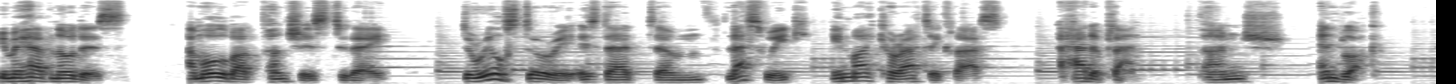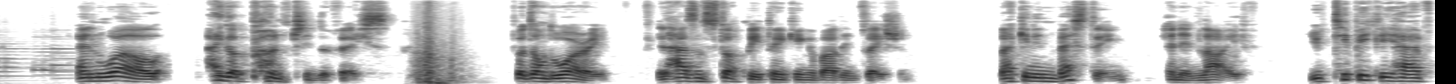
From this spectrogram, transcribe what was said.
You may have noticed, I'm all about punches today. The real story is that um, last week, in my karate class, I had a plan punch and block. And well, I got punched in the face. But don't worry, it hasn't stopped me thinking about inflation. Like in investing and in life, you typically have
